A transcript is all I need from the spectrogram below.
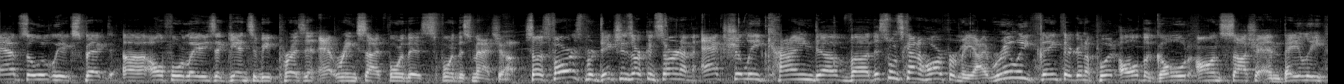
absolutely expect uh, all four ladies again to be present at ringside for this for this matchup. So as far as predictions are concerned, I'm actually kind of, uh, this one's kind of hard for me. I really think they're going to put all the gold on Sasha and Bayley.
